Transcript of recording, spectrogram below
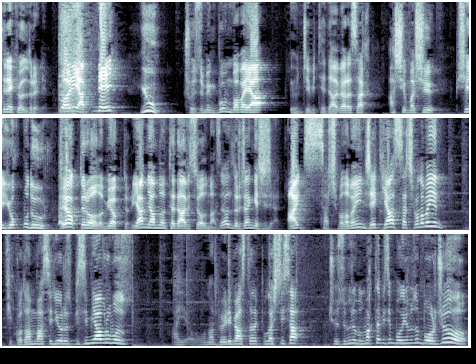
Direkt öldürelim. Doğru yap. Ne? Yuh. Çözümün bu mu baba ya? Önce bir tedavi arasak. Aşı maşı bir şey yok mudur? Yoktur oğlum yoktur. Yamyamlığın tedavisi olmaz. Öldüreceksin geçeceksin. Ay saçmalamayın Jack ya saçmalamayın. Fiko'dan bahsediyoruz bizim yavrumuz. Ay ona böyle bir hastalık bulaştıysa çözümünü bulmak da bizim boynumuzun borcu.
